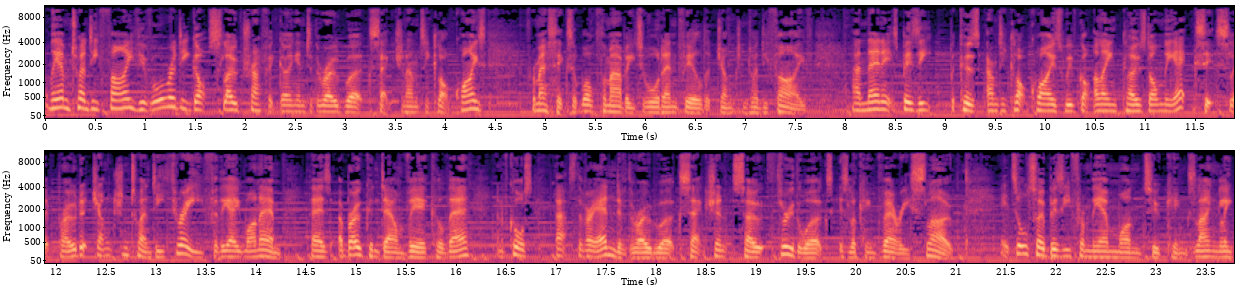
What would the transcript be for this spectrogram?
On the M25, you've already got slow traffic going into the roadworks section anti clockwise from Essex at Waltham Abbey toward Enfield at junction 25. And then it's busy because anti clockwise we've got a lane closed on the exit slip road at junction 23 for the A1M. There's a broken down vehicle there, and of course that's the very end of the roadworks section, so through the works is looking very slow. It's also busy from the M1 to Kings Langley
